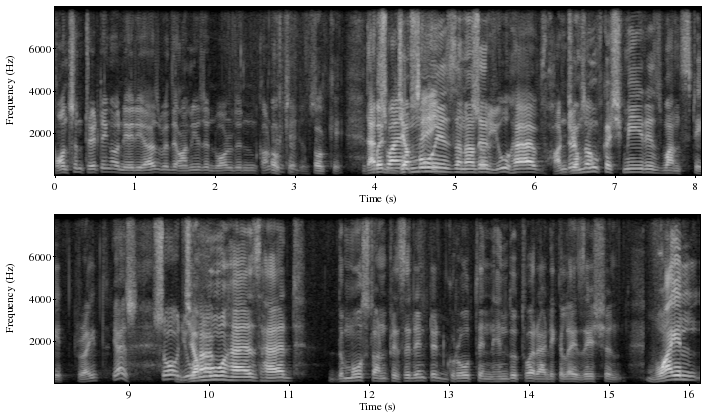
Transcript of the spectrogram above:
concentrating on areas where the army is involved in counterinsurgency. okay. okay. That's but why Jammu I'm saying. is another... So you have hundreds Jammu, of Kashmir is one state, right? yes. So you Jammu have has had the most unprecedented growth in Hindutva radicalization while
